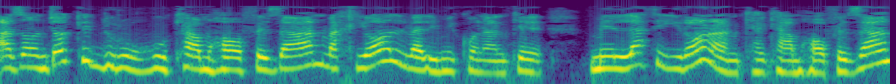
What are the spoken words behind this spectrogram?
از آنجا که دروغگو کم حافظن و خیال ولی می‌کنن که ملت ایرانن که کم حافظن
